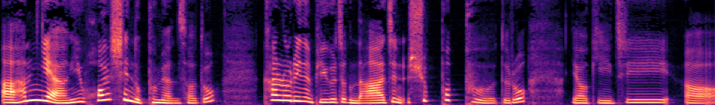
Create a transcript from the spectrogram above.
함량이 훨씬 높으면서도 칼로리는 비교적 낮은 슈퍼푸드로 여기지 어,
